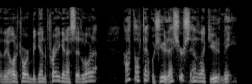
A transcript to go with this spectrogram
the auditorium and began to pray again. I said, Lord, I, I thought that was you. That sure sounded like you to me.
